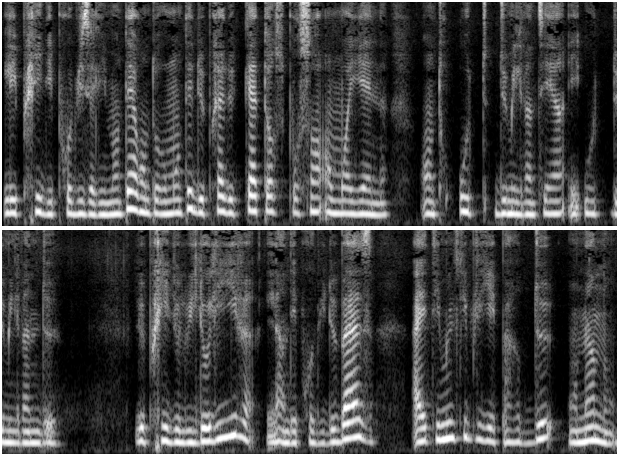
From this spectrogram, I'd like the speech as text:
Les prix des produits alimentaires ont augmenté de près de 14% en moyenne entre août 2021 et août 2022. Le prix de l'huile d'olive, l'un des produits de base, a été multiplié par deux en un an.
